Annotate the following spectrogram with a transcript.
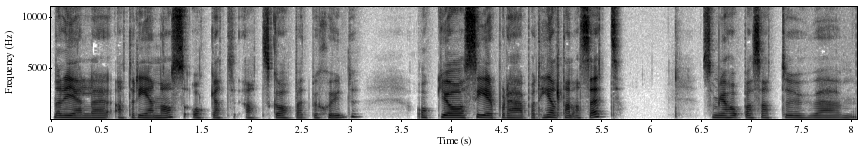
när det gäller att rena oss och att, att skapa ett beskydd. Och jag ser på det här på ett helt annat sätt som jag hoppas att du ehm,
